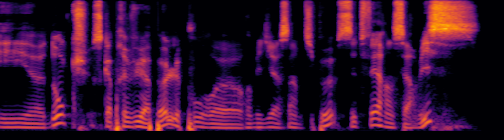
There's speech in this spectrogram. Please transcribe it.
Et euh, donc ce qu'a prévu Apple pour remédier à ça un petit peu, c'est de faire un service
